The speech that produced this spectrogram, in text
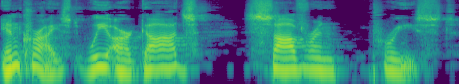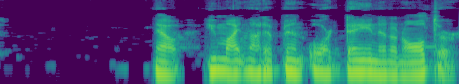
in Christ, we are God's sovereign priest. Now, you might not have been ordained at an altar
